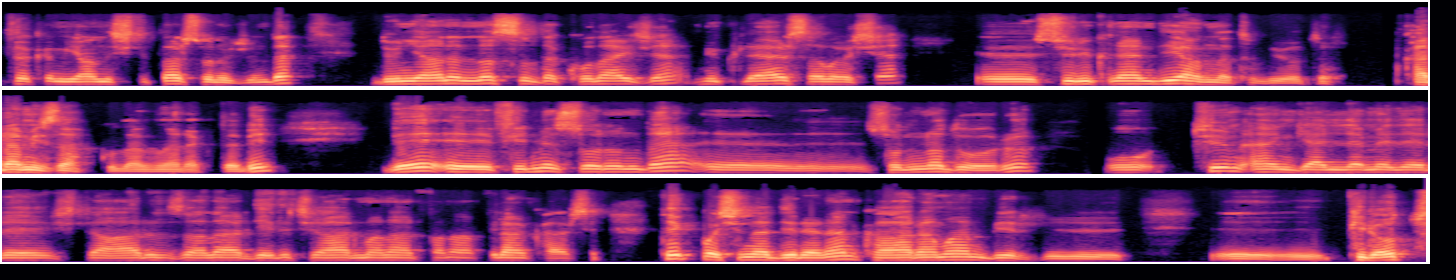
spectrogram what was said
takım yanlışlıklar sonucunda dünyanın nasıl da kolayca nükleer savaşa e, sürüklendiği anlatılıyordu. Kara mizah kullanılarak tabii. Ve e, filmin sonunda e, sonuna doğru o tüm engellemelere, işte arızalar, geri çağırmalar falan filan karşı tek başına direnen kahraman bir e, e, pilot,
